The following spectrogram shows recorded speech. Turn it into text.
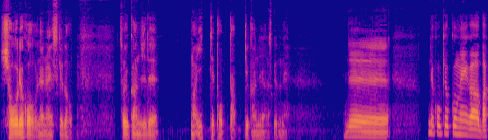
小旅行じゃないですけど、そういう感じで、まあ、行って撮ったっていう感じなんですけどね。で、で、5曲目がバッ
